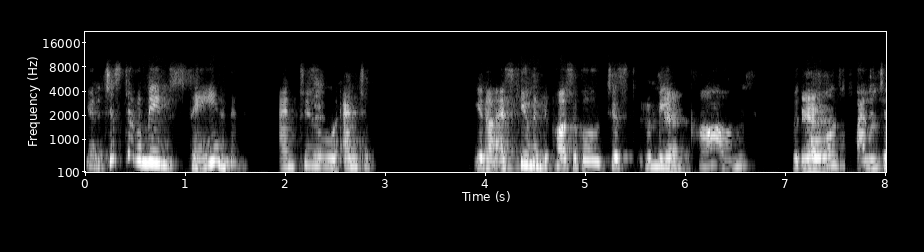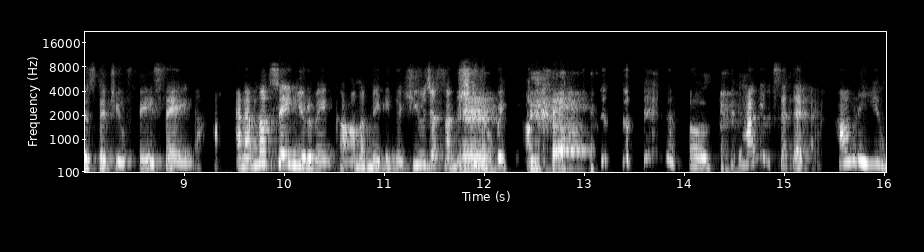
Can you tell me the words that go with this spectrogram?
you know just to remain sane and to and to you know as humanly possible just remain yeah. calm with yeah. all the challenges that you're facing. And I'm not saying you remain calm. I'm making a huge assumption. Yeah. yeah. uh, having said that, how do you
